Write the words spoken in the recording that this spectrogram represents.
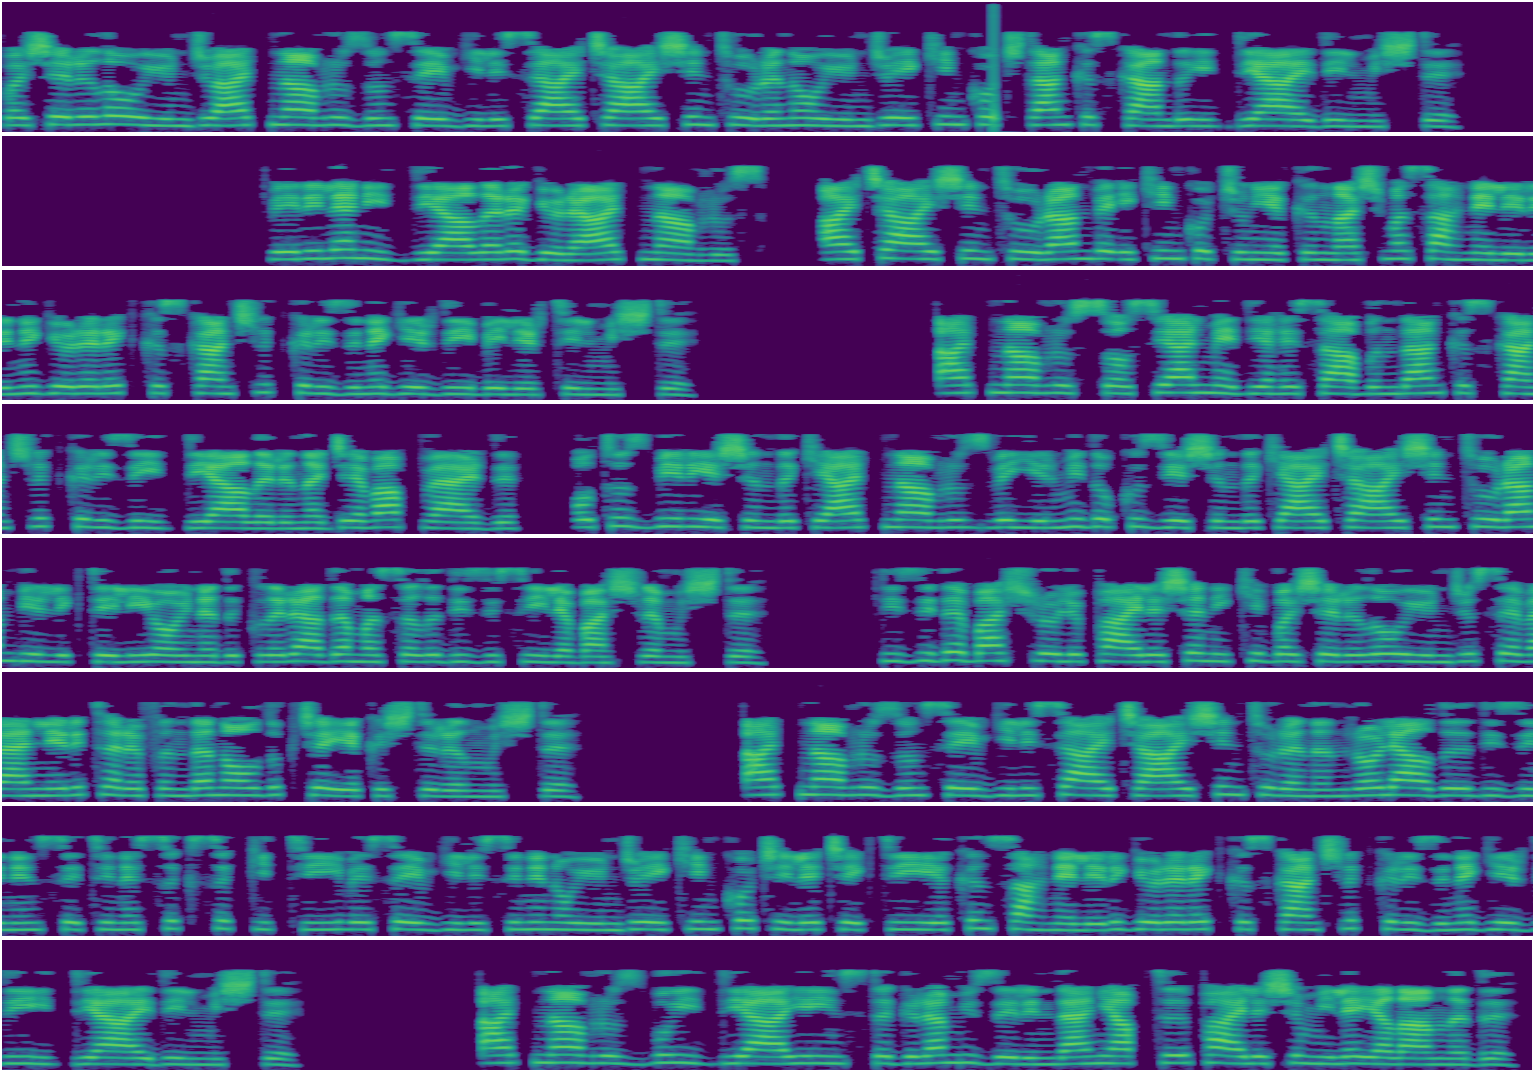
Başarılı oyuncu Alp Navruz'un sevgilisi Ayça Ayşin Turan'ı oyuncu Ekin Koç'tan kıskandığı iddia edilmişti. Verilen iddialara göre Alp Navruz, Ayça Ayşin Turan ve Ekin Koç'un yakınlaşma sahnelerini görerek kıskançlık krizine girdiği belirtilmişti. Alp Navruz sosyal medya hesabından kıskançlık krizi iddialarına cevap verdi. 31 yaşındaki Alp Navruz ve 29 yaşındaki Ayça Ayşin Turan birlikteliği oynadıkları Ada Masalı dizisiyle başlamıştı. Dizide başrolü paylaşan iki başarılı oyuncu sevenleri tarafından oldukça yakıştırılmıştı. Alp Navruz'un sevgilisi Ayça Ayşin Turan'ın rol aldığı dizinin setine sık sık gittiği ve sevgilisinin oyuncu Ekin Koç ile çektiği yakın sahneleri görerek kıskançlık krizine girdiği iddia edilmişti. Alp Navruz bu iddiayı Instagram üzerinden yaptığı paylaşım ile yalanladı.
